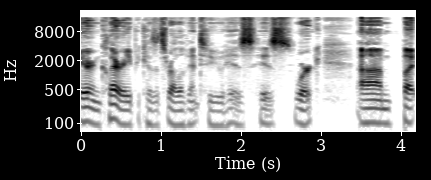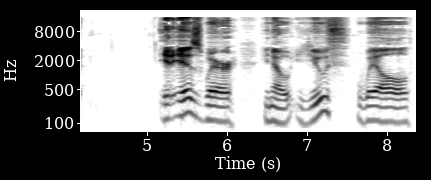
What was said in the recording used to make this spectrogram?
aaron clarey because it's relevant to his his work. Um, but it is where you know youth will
